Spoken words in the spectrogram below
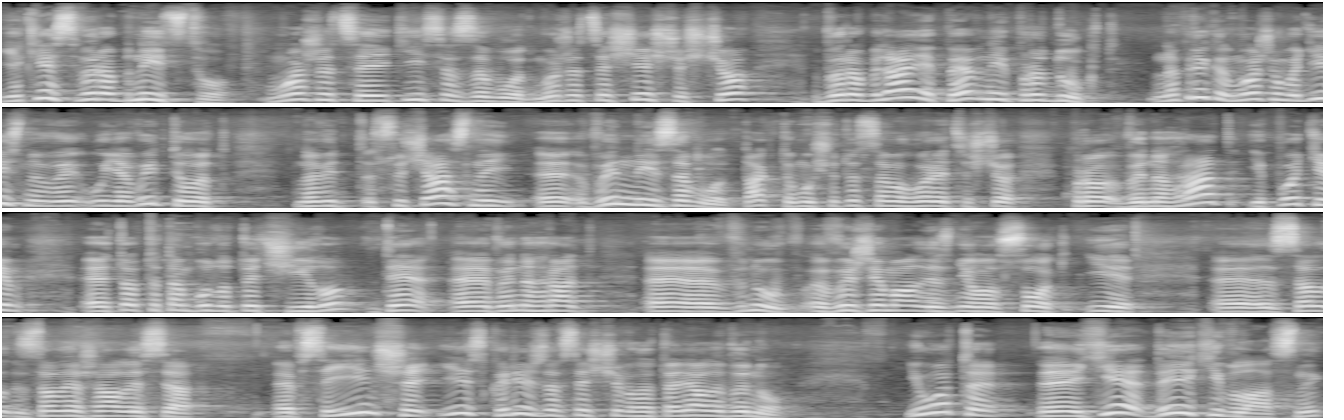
якесь виробництво. Може, це якийсь завод, може це ще щось, що виробляє певний продукт. Наприклад, можемо дійсно ви- уявити от, навіть сучасний е, винний завод, так? тому що тут саме говориться що про виноград, і потім, е, тобто там було точіло, де е, виноград ну, вижимали з нього сок і зал- залишалося е, все інше, і, скоріш за все, що виготовляли вино. І от є деякий власник,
